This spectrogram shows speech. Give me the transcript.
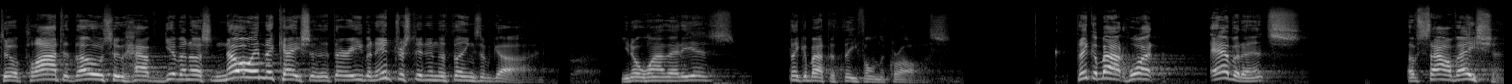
to apply to those who have given us no indication that they're even interested in the things of God. You know why that is? Think about the thief on the cross. Think about what evidence of salvation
